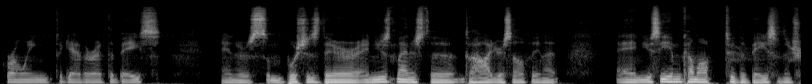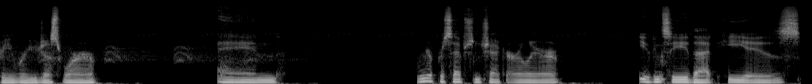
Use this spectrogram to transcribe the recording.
growing together at the base and there's some bushes there and you just manage to to hide yourself in it and you see him come up to the base of the tree where you just were and from your perception check earlier you can see that he is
